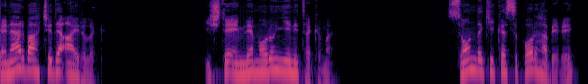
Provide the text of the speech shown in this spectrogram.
Fenerbahçe'de ayrılık. İşte Emre Mor'un yeni takımı. Son dakika spor haberi,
